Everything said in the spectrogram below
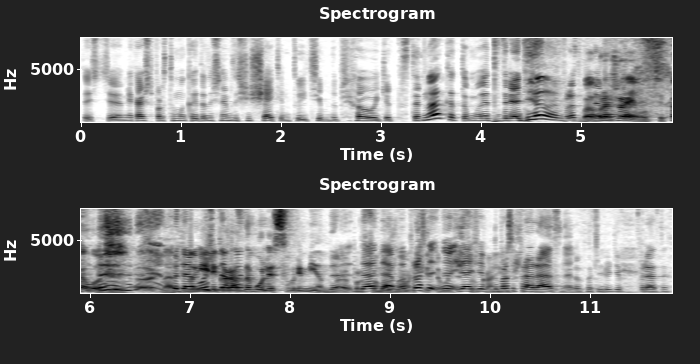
То есть, э, мне кажется, просто мы, когда начинаем защищать интуитивно психологию от Пастернака, то мы это зря делаем. Просто Воображаемую психологию. Ну, или гораздо более современную. Да, да, мы просто, ну, просто про разное, ну, люди разных...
